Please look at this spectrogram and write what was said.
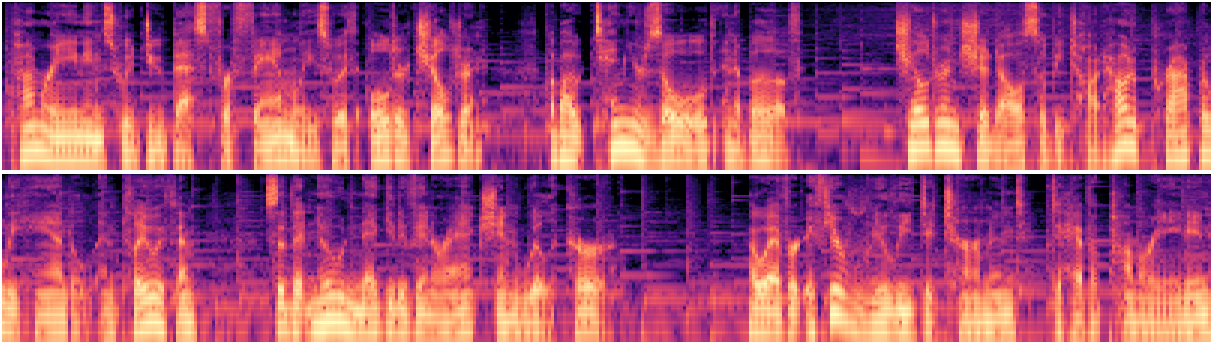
Pomeranians would do best for families with older children, about 10 years old and above. Children should also be taught how to properly handle and play with them so that no negative interaction will occur. However, if you're really determined to have a Pomeranian,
